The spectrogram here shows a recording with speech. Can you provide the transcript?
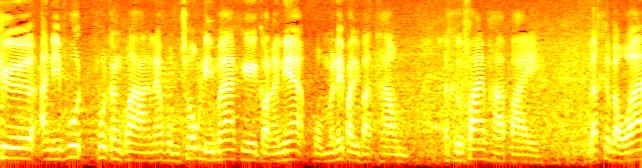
คืออันนี้พูดพูดกลางๆนะผมโชคดีมากคือก่อนอันเนี้ยผมไม่ได้ปฏิบัติธรรมแต่คือฝ้ายพาไป แล้วคือแบบว่า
